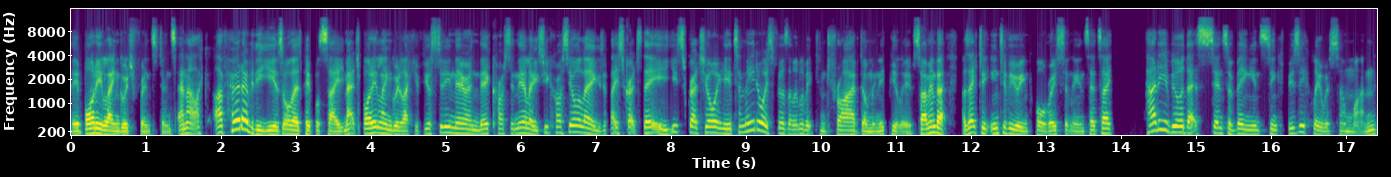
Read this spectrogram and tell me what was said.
their body language, for instance. And I, like I've heard over the years, all those people say match body language. Like if you're sitting there and they're crossing their legs, you cross your legs. If they scratch their ear, you scratch your ear. To me, it always feels a little bit contrived or manipulative. So I remember I was actually interviewing Paul recently and said, "Say, how do you build that sense of being in sync physically with someone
